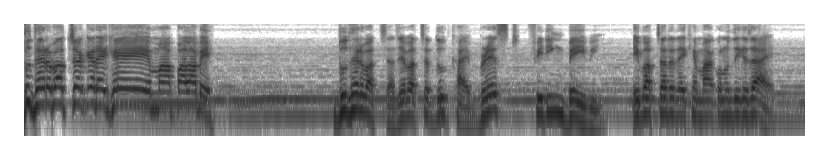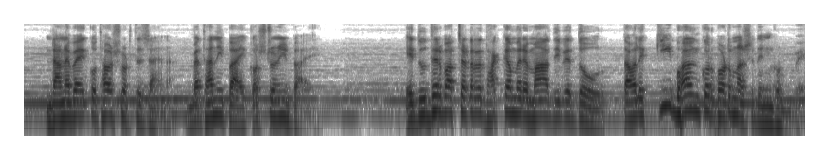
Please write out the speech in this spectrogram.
দুধের বাচ্চাকে রেখে মা পালাবে। দুধের বাচ্চা, যে বাচ্চা দুধ খায় ব্রেস্ট ফিডিং বেবি এই বাচ্চাটা রেখে মা কোনো দিকে যায়? ডানে বাই কোথাও সরতে চায় না ব্যথানি পায়, কষ্ট কষ্টনি পায়। এই দুধের বাচ্চাটার ধাক্কা মেরে মা দিবে দৌড়, তাহলে কি ভয়ঙ্কর ঘটনা সেদিন ঘটবে?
